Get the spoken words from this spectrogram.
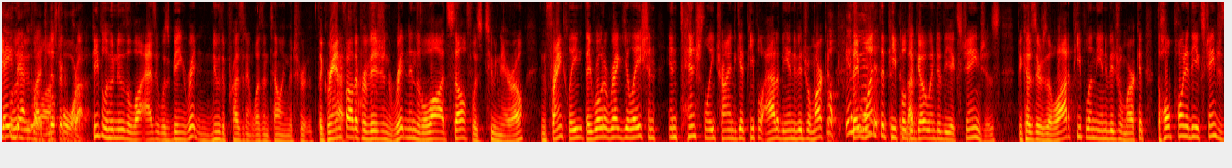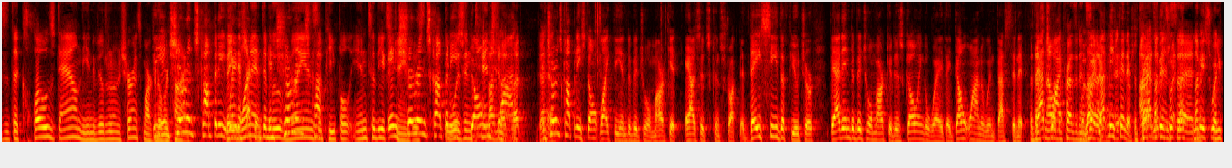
made who that knew the pledge law- Mr. before. People who knew the law as it was being written knew the president wasn't telling the truth. The grandfather provision written into the law itself was too narrow, and frankly, they wrote a regulation intentionally trying to get people out of the individual market. Look, in they the want end- the people to uh, go into the exchanges because there's a lot of people in the individual market. The whole point of the exchanges is to close down the individual insurance market The over time. insurance company- they wait a wanted to move millions of people into the exchanges. Insurance companies it companies was don't intentional. want. Go ahead. insurance companies don't like the individual market as it's constructed. They see the future. That individual market is going away. They don't want to invest in it. But that's not why. the president Let- said. Let me finish. The Let me president said let me switch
